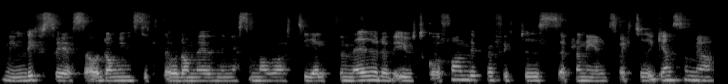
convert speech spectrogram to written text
min livsresa och de insikter och de övningar som har varit till hjälp för mig och där vi utgår från The Perfect Peace planeringsverktygen som jag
